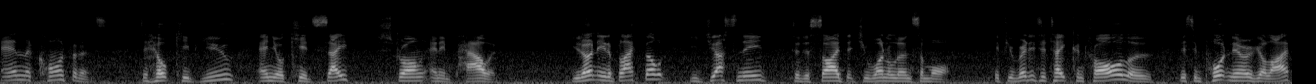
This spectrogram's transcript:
and the confidence to help keep you and your kids safe, strong, and empowered. You don't need a black belt, you just need to decide that you want to learn some more. If you're ready to take control of this important area of your life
